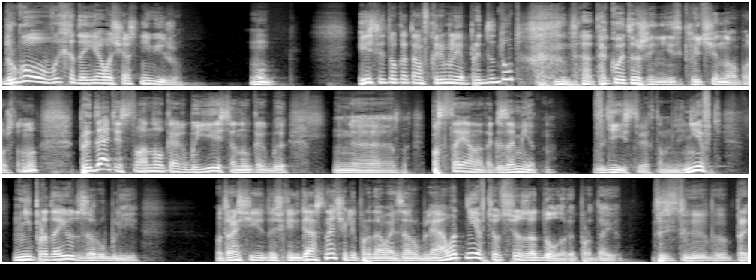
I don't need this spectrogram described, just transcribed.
Другого выхода я вот сейчас не вижу. Ну, если только там в Кремле предадут, да, такое тоже не исключено, потому что ну, предательство, оно как бы есть, оно как бы э, постоянно так заметно в действиях. Там, нефть не продают за рубли. Вот Россия, так сказать, газ начали продавать за рубли, а вот нефть вот все за доллары продают. То есть, э,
